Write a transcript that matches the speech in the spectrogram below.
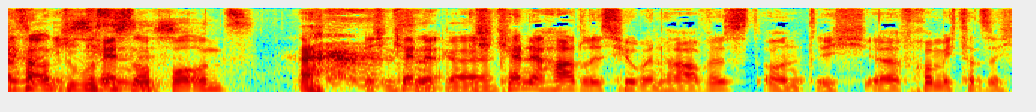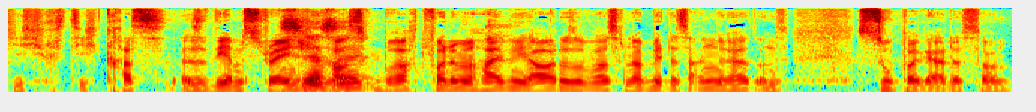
Also und ich du wusstest auch vor uns. Ich ja kenne, geil. ich kenne Heartless Human Harvest und ich äh, freue mich tatsächlich richtig krass. Also die haben Stranger Sehr, sehr- rausgebracht vor einem halben Jahr oder sowas und habe mir das angehört und super geiler Song.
